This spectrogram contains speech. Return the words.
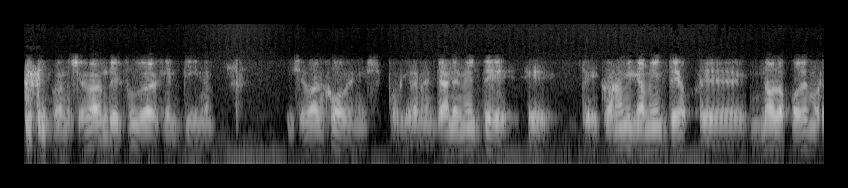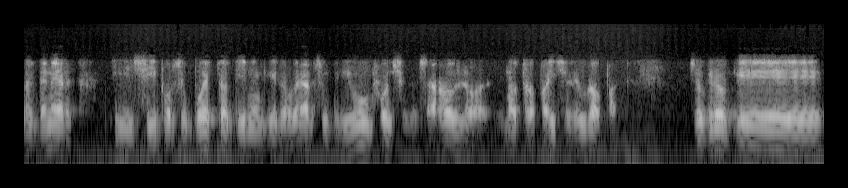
cuando se van del fútbol argentino, y se van jóvenes, porque lamentablemente eh, económicamente eh, no los podemos retener y sí, por supuesto, tienen que lograr su triunfo y su desarrollo en otros países de Europa. Yo creo que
